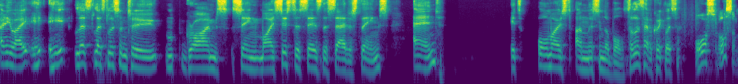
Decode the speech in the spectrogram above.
Anyway, he, he, let's let's listen to Grimes sing "My Sister Says the Saddest Things," and it's almost unlistenable. So let's have a quick listen. Awesome. awesome.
